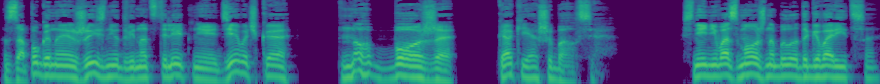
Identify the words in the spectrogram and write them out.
запуганная жизнью двенадцатилетняя девочка, но, боже, как я ошибался. С ней невозможно было договориться.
